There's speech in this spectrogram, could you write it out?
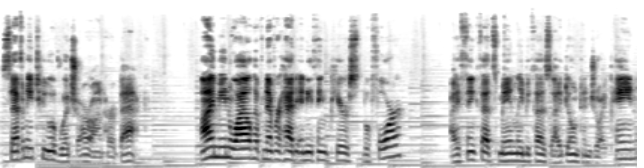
72 of which are on her back. I, meanwhile, have never had anything pierced before. I think that's mainly because I don't enjoy pain,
